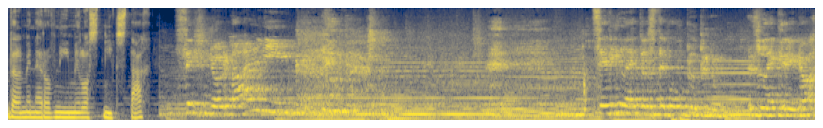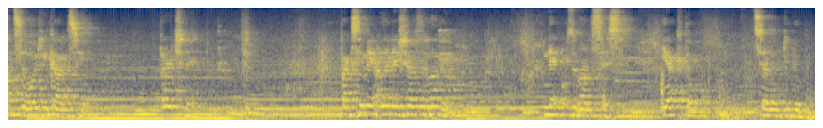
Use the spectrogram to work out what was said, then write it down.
velmi nerovný milostný vztah. Jsi normální. Celý léto s tebou blbnu, z legry, no a co, říkám si. Proč ne? Pak si mi ale nešel z hlavy. Neozval ses. Jak to? Celou tu dobu.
